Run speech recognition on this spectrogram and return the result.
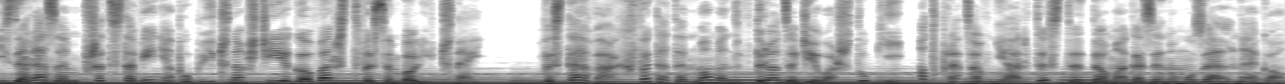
i zarazem przedstawienia publiczności jego warstwy symbolicznej. Wystawa chwyta ten moment w drodze dzieła sztuki od pracowni artysty do magazynu muzealnego.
